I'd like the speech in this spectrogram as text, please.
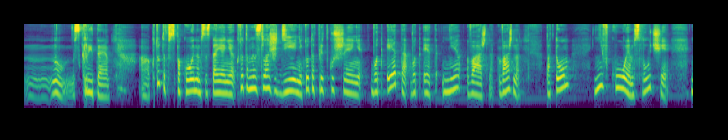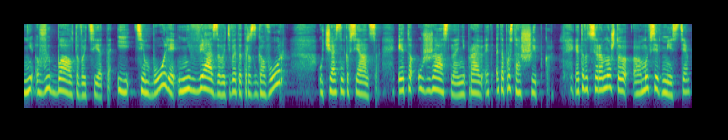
ну, скрытая. А, кто-то в спокойном состоянии, кто-то в наслаждении, кто-то в предвкушении. Вот это, вот это не важно. Важно потом ни в коем случае не выбалтывать это и тем более не ввязывать в этот разговор – участников сеанса. Это ужасная неправильно, это, это просто ошибка. Это вот все равно, что э, мы все вместе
